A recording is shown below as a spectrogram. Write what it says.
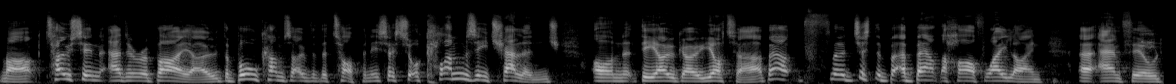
Mark, Tosin Adarabioyo, the ball comes over the top and it's a sort of clumsy challenge on Diogo Jota, about just about the halfway line at Anfield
